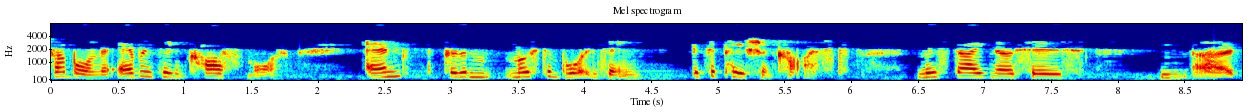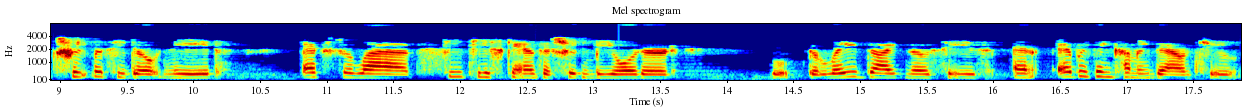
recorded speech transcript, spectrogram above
trouble and everything costs more. And for the most important thing, it's a patient cost. Misdiagnosis, uh, treatments you don't need, extra labs, CT scans that shouldn't be ordered, delayed diagnoses, and everything coming down to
